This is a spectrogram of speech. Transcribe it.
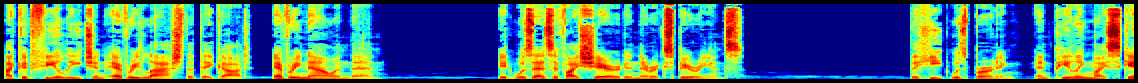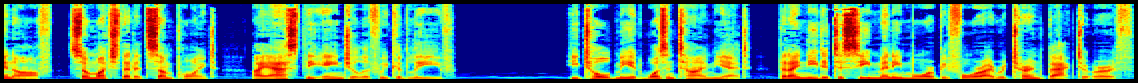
I could feel each and every lash that they got, every now and then. It was as if I shared in their experience. The heat was burning and peeling my skin off, so much that at some point, I asked the angel if we could leave. He told me it wasn't time yet, that I needed to see many more before I returned back to Earth.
